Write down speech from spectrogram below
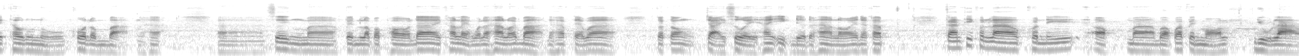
ล็กๆเท่าลูกหนูโคตรลำบากนะฮะ ซึ่งมาเป็นรปภได้ค่าแรงวันละ 500 บาทนะครับ แต่ว่าก็ต้องจ่ายสวยให้อีกเดือนละ 500 นะครับ การที่คนลาวคนนี้ออกมาบอกว่าเป็นหมออยู่ลาว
